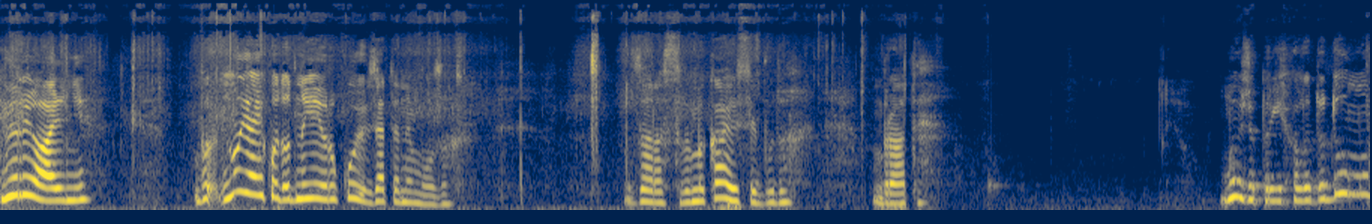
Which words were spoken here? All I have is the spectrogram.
нереальні. Ну, я їх однією рукою взяти не можу. Зараз вимикаюся і буду брати. Ми вже приїхали додому.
